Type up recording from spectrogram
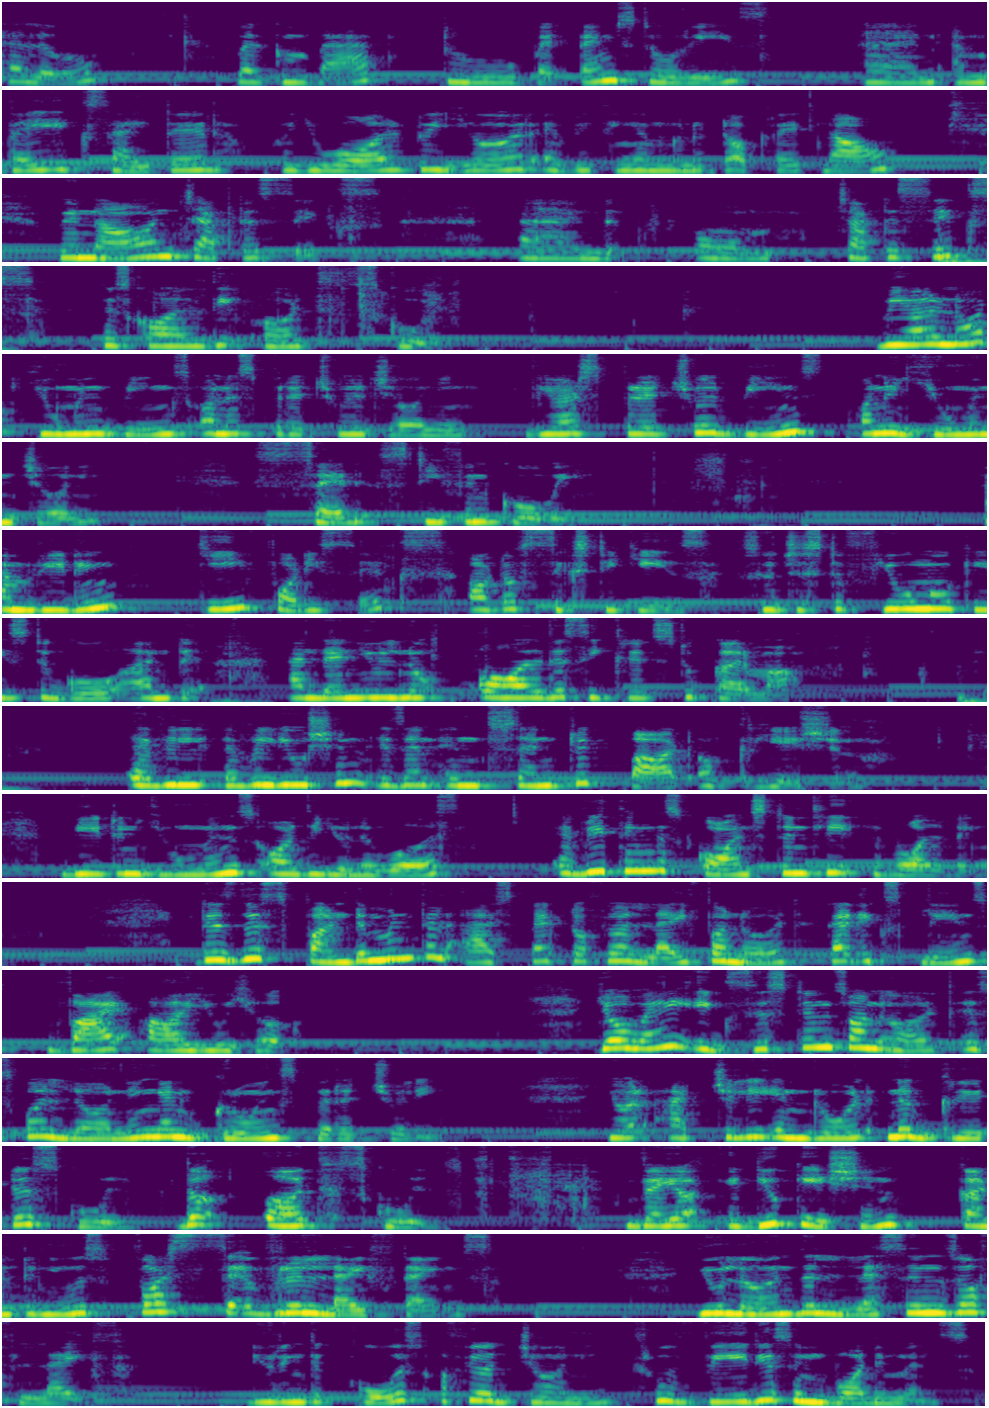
hello, welcome back to Bedtime Stories, and I'm very excited for you all to hear everything I'm going to talk right now. We're now on chapter 6, and um, chapter 6 is called The Earth School. We are not human beings on a spiritual journey, we are spiritual beings on a human journey, said Stephen Covey. I'm reading key 46 out of 60 keys. So just a few more keys to go and and then you'll know all the secrets to karma. Evol- evolution is an intrinsic part of creation. Be it in humans or the universe, everything is constantly evolving. It is this fundamental aspect of your life on earth that explains why are you here your very existence on earth is for learning and growing spiritually. You are actually enrolled in a greater school, the Earth School, where your education continues for several lifetimes. You learn the lessons of life during the course of your journey through various embodiments.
